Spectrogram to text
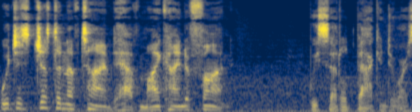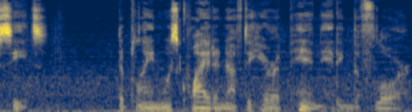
which is just enough time to have my kind of fun. We settled back into our seats. The plane was quiet enough to hear a pin hitting the floor,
